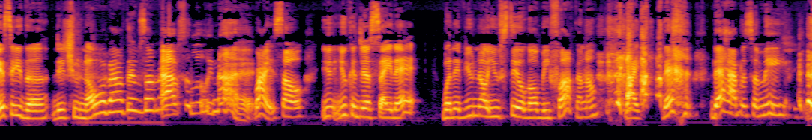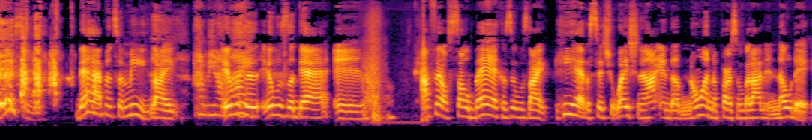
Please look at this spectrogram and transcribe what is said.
it's either did you know about them or something? Absolutely not. Right. So you you could just say that. But if you know you still gonna be fucking them, like that that happened to me recently. That happened to me. Like I mean, I it was a, it was a guy and I felt so bad because it was like he had a situation and I ended up knowing the person, but I didn't know that.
